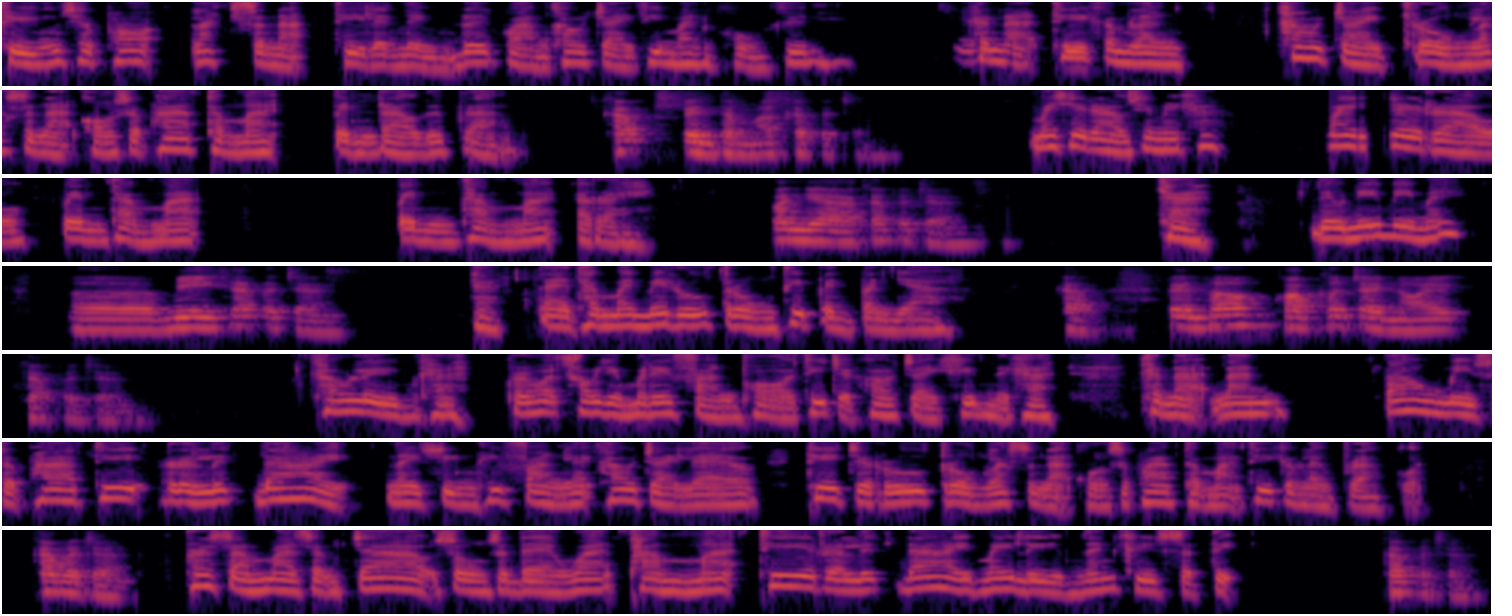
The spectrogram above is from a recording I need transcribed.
ถึงเฉพาะลักษณะทีละหนึ่งด้วยความเข้าใจที่มั่นคงขึ้น ขณะที่กำลังเข้าใจตรงลักษณะของสภาพธรรมะเป็นเราหรือเปล่า ครับเป็นธรรมะครับอาจารย์ไม่ใช่เราใช่ไหมคะ ไม่ใช่เราเป็นธรรมะ เป็นธรรมะอะไร ปัญญาครับอาจารย์ ค่ะ เดี๋ยวนี้มีไหมเอ่อมีครับอาจารย์ ค่ะแต่ทำไมไม่รู้ตรงที่เป็นปัญญา ครับ เป็นเพราะความเข้าใจน้อยครับอาจารย์เขาลืมค่ะ เพราะว่าเขายังไม่ได้ฟังพอที่จะเข้าใจขึ้นนะคะ ขณะนั้นต้องมีสภาพที่ระลึกได้ในสิ่งที่ฟังและเข้าใจแล้ว ที่จะรู้ตรงลักษณะของสภาพธรรมะที่กำลังปรากฏ ครับอาจารย์ พระสัมมาสัมพุทธเจ้าทรงแสดงว่าธรรมะที่ระลึกได้ไม่ลืมนั่นคือสติ ครับอาจารย์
